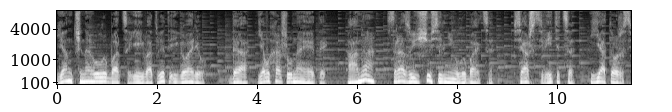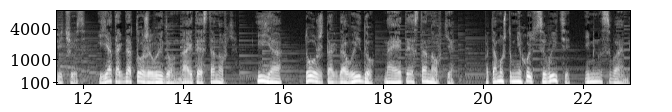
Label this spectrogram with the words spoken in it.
Я начинаю улыбаться ей в ответ и говорю «Да, я выхожу на этой». А она сразу еще сильнее улыбается. Вся аж светится. Я тоже свечусь. Я тогда тоже выйду на этой остановке. И я тоже тогда выйду на этой остановке. Потому что мне хочется выйти именно с вами.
